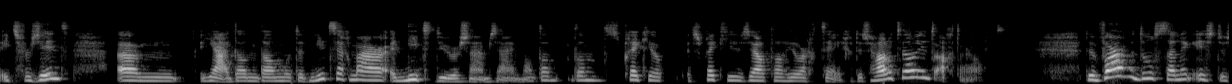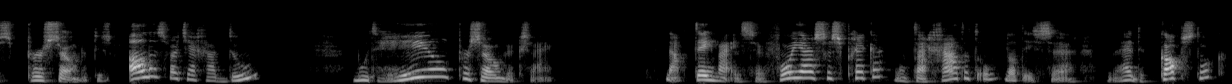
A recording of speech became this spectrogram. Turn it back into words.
iets verzint, um, ja, dan, dan moet het niet zeg maar niet duurzaam zijn. Want dan, dan spreek, je, spreek je jezelf wel heel erg tegen. Dus houd het wel in het achterhoofd. De warme doelstelling is dus persoonlijk. Dus alles wat jij gaat doen, moet heel persoonlijk zijn. Nou, thema is uh, voorjaarsgesprekken, want daar gaat het om. Dat is uh, de kapstok.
